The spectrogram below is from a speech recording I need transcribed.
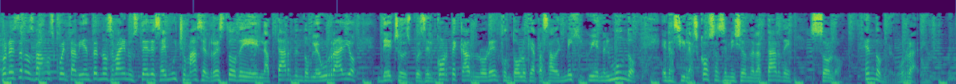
Con esto nos vamos, cuentavientes. No se vayan ustedes. Hay mucho más el resto de la tarde en W Radio. De hecho, después del corte, Carlos Loret con todo lo que ha pasado en México y en el mundo. En Así las Cosas, emisión de la tarde, solo en W Radio.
